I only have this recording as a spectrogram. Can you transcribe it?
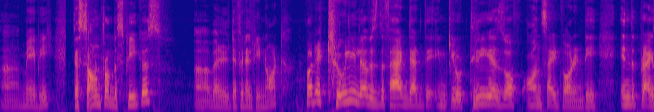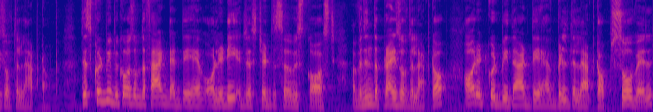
Uh, maybe. The sound from the speakers? Uh, well, definitely not. What I truly love is the fact that they include 3 years of on-site warranty in the price of the laptop. This could be because of the fact that they have already adjusted the service cost within the price of the laptop or it could be that they have built the laptop so well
